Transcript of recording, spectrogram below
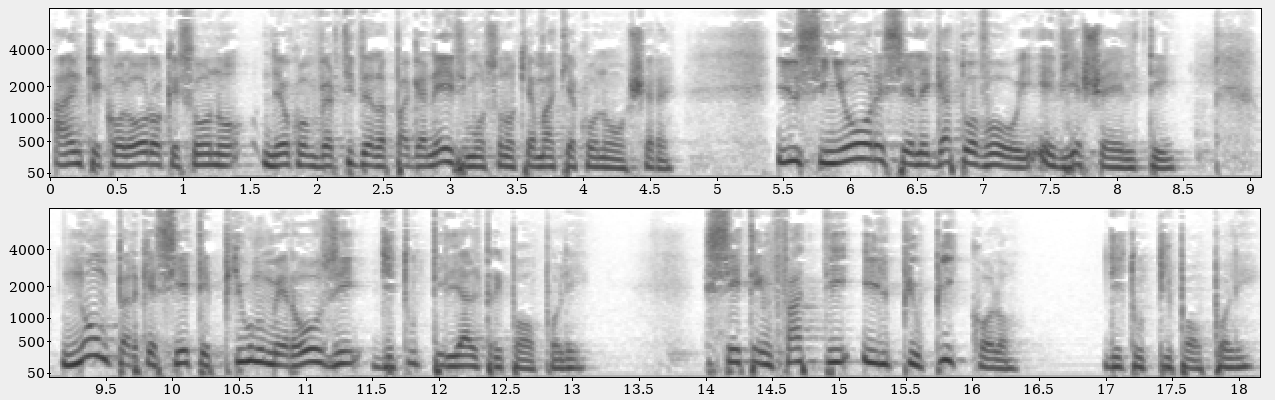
anche coloro che sono neoconvertiti dal paganesimo sono chiamati a conoscere. Il Signore si è legato a voi e vi ha scelti, non perché siete più numerosi di tutti gli altri popoli. Siete infatti il più piccolo di tutti i popoli,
